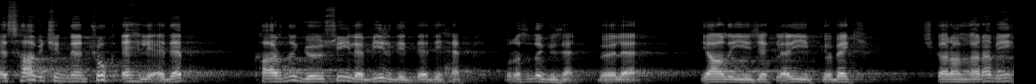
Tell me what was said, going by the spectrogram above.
Eshab içinden çok ehli edep, karnı göğsüyle birdi dedi hep. Burası da güzel. Böyle yağlı yiyecekler yiyip göbek çıkaranlara bir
